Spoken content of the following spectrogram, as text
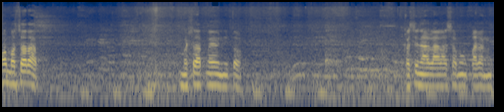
Oh, masarap. Masarap ngayon ito. Kasi nalalasa mo parang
